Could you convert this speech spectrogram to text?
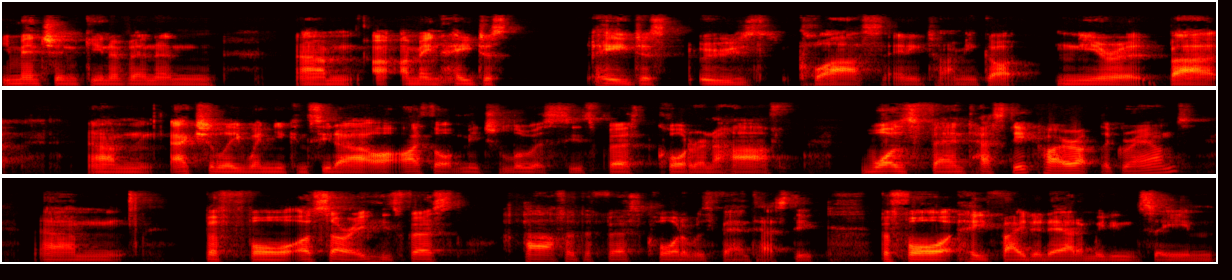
You mentioned Ginnivan, and um, I, I mean, he just he just oozed class anytime he got near it. But um, actually, when you consider, I, I thought Mitch Lewis, his first quarter and a half, was fantastic higher up the ground. Um, before, oh, sorry, his first half of the first quarter was fantastic before he faded out and we didn't see him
